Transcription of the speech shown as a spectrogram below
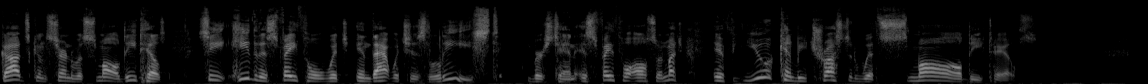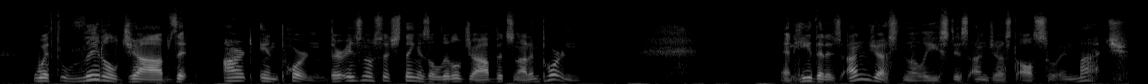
God's concerned with small details. See, he that is faithful which in that which is least, verse 10, is faithful also in much. If you can be trusted with small details, with little jobs that aren't important, there is no such thing as a little job that's not important. And he that is unjust in the least is unjust also in much.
